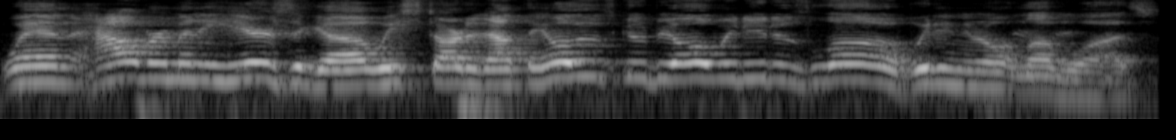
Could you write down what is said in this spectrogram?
when however many years ago we started out thinking, oh, this is going to be all we need is love. We didn't even know what love was.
